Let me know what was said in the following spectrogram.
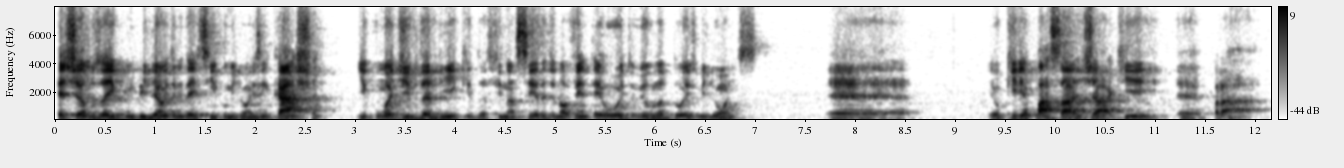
fechamos aí com 1 bilhão e 35 milhões em caixa, e com uma dívida líquida financeira de 98,2 milhões. É, eu queria passar já aqui é, para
